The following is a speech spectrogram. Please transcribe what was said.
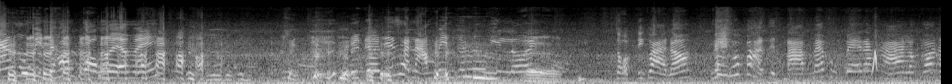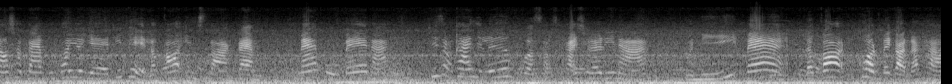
นั่งเครื่องบินไปฮ่องกงเลยเอาไหมไปเดินที่สนามบินขึ้นเครื่องบินเลยเออ จบดีกว่าเนาะแม่ก็ฝากติดตามแม่ปูเป้นะคะ แล้วก็น้องสแตมคุณพ่อโยเยที่เพจแล้วก็อินสตาแกรมแม่ปูเป้นะ ที่สำคัญอย่าลืมกด subscribe ช่องนี้นะ วันนี้แม่แล้วก็ทุกคนไปก่อนนะคะ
